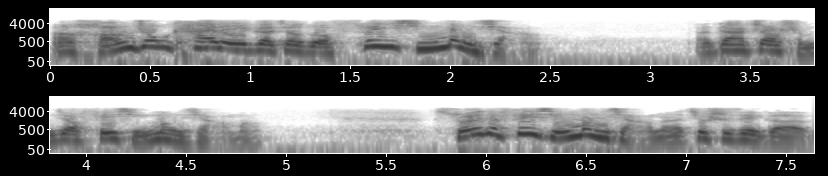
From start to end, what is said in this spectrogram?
啊，杭州开了一个叫做飞行梦想。啊，大家知道什么叫飞行梦想吗？所谓的飞行梦想呢，就是这个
